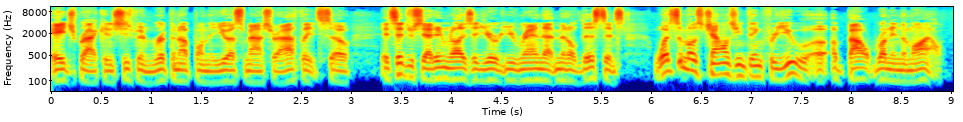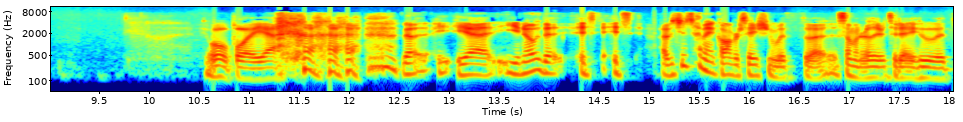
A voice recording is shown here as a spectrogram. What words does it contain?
age bracket, and she's been ripping up on the U.S. Master Athletes. So it's interesting. I didn't realize that you you ran that middle distance. What's the most challenging thing for you uh, about running the mile? Oh boy, yeah, the, yeah. You know that it's it's. I was just having a conversation with uh, someone earlier today who had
